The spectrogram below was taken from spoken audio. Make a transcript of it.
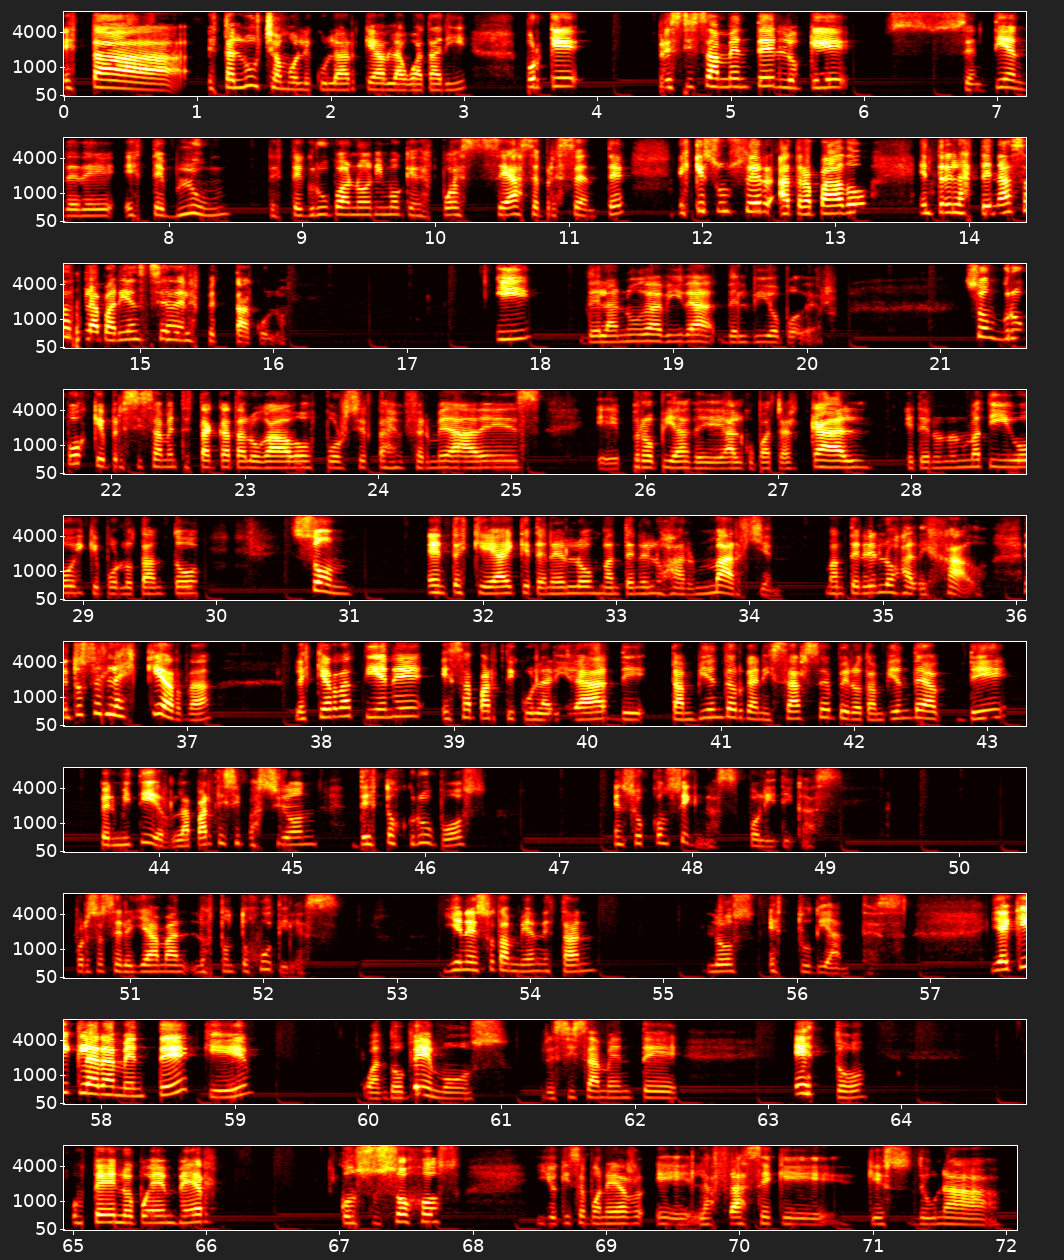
esta, lucha molecular que habla Guattari, porque precisamente lo que se entiende de este Bloom, de este grupo anónimo que después se hace presente, es que es un ser atrapado entre las tenazas de la apariencia del espectáculo y de la nuda vida del biopoder. Son grupos que precisamente están catalogados por ciertas enfermedades eh, propias de algo patriarcal, heteronormativo y que por lo tanto son entes que hay que tenerlos, mantenerlos al margen, mantenerlos alejados. Entonces la izquierda la izquierda tiene esa particularidad de también de organizarse, pero también de, permitir la participación de estos grupos en sus consignas políticas. Por eso se le llaman los tontos útiles. Y en eso también están los estudiantes. Y aquí claramente que cuando vemos precisamente esto, ustedes lo pueden ver con sus ojos, y yo quise poner eh, la frase que, es de una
